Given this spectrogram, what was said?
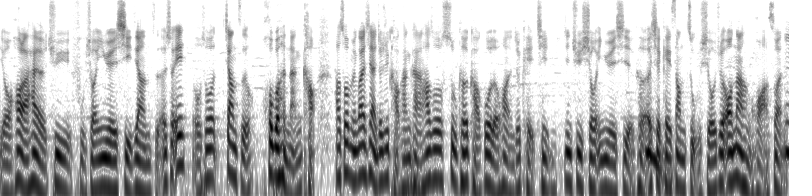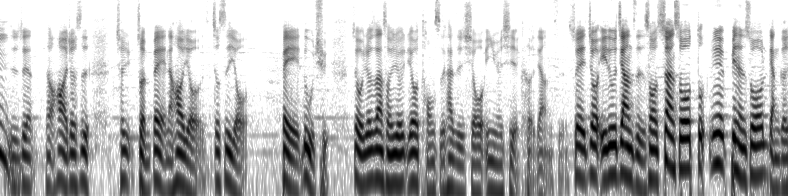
有，后来还有去辅修音乐系这样子，而且，哎、欸，我说这样子会不会很难考？他说没关系，你就去考看看。他说数科考过的话，你就可以进进去修音乐系的课，嗯、而且可以上主修，就哦，那很划算，嗯、就是这样。然后后来就是去准备，然后有就是有被录取，所以我就那时候又又同时开始修音乐系的课这样子，所以就一路这样子说，虽然说都因为变成说两个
